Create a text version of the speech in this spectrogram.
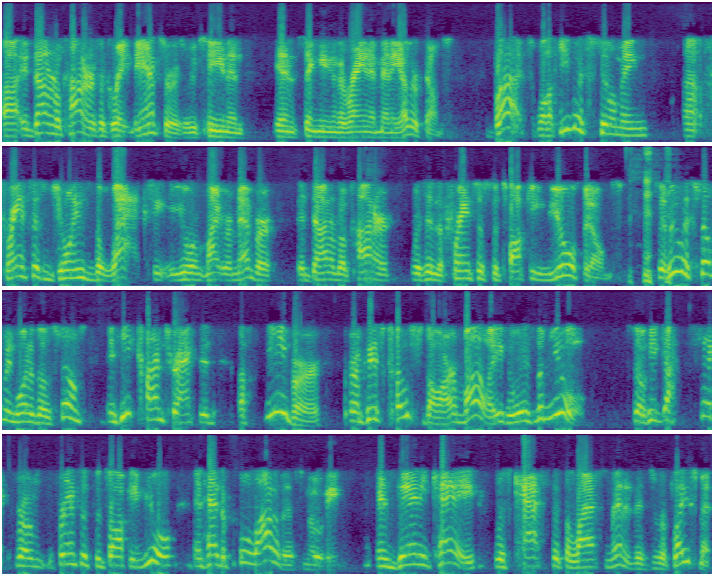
Uh, and Donald O'Connor is a great dancer, as we've seen in, in Singing in the Rain and many other films. But while he was filming uh, Francis Joins the WACS, you, you might remember that Donald O'Connor was in the Francis the Talking Mule films. so he was filming one of those films, and he contracted a fever from his co-star Molly, who is the mule. So he got sick from Francis the Talking Mule and had to pull out of this movie. And Danny Kaye was cast at the last minute as his replacement.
